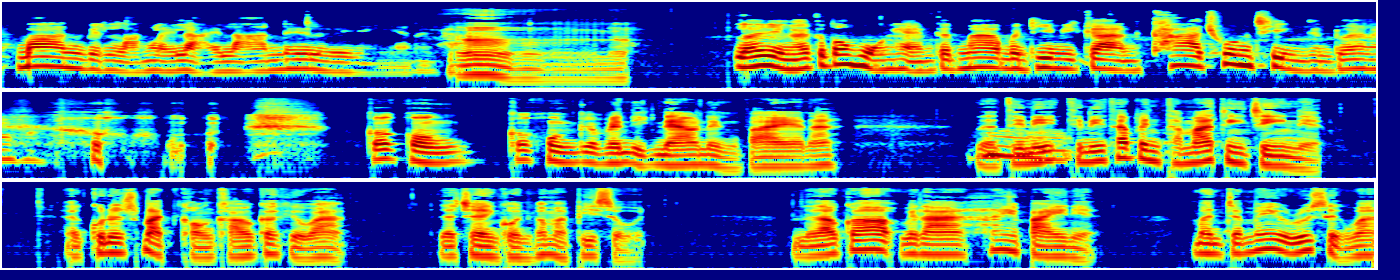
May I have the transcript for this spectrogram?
กบ้านเป็นหลังหลาย ๆ ล้านได้เลยอย่างเงี้ยนะคะเออเนาะแล้วอย่างนั้นก็ต้องห่วงแหนกันมากบางทีมีการฆ่าช่วงชิงกันด้วยนะคะ ก็คงก็คงจะเป็นอีกแนวหนึ่งไปนะแต่ทีนี้ทีนี้ถ้าเป็นธรรมะจริง ๆ เนี่ยคุณสมบัติของเขาก็คือว่า จะเชิญคนเข้ามาพิสูจน์ แล้วก็เวลาให้ไปเนี่ย มันจะไม่รู้สึกว่า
